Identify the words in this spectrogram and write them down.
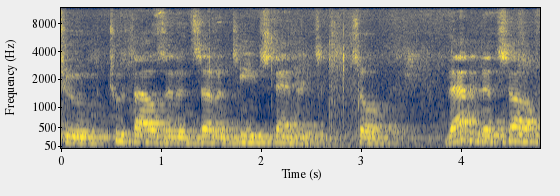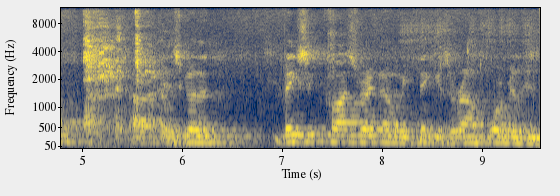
to 2017 standards. So that in itself uh, is going to, basic cost right now, we think is around $4 million.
